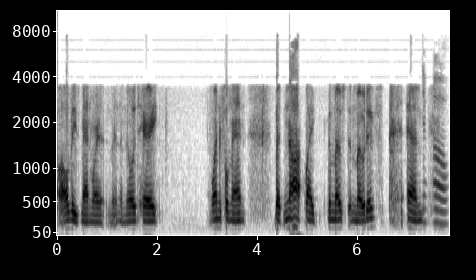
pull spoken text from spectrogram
all these men were in the military, wonderful men, but not like the most emotive, and Oh,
